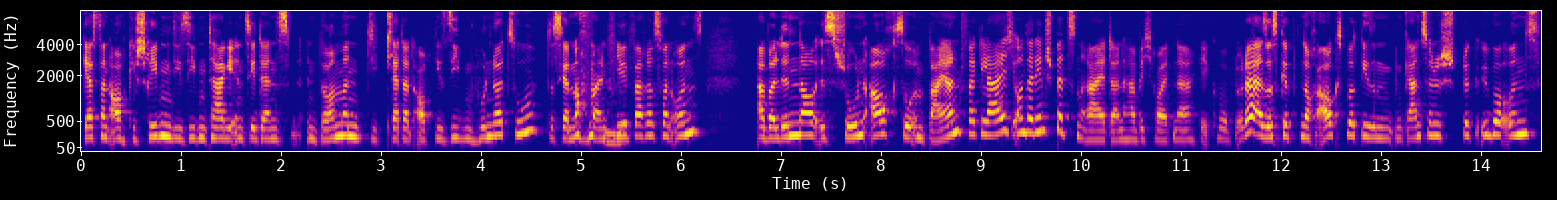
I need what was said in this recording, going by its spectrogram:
gestern auch geschrieben, die sieben Tage Inzidenz in Dortmund, die klettert auf die 700 zu. Das ist ja noch mal ein mhm. Vielfaches von uns. Aber Lindau ist schon auch so im Bayern-Vergleich unter den Spitzenreitern, habe ich heute nachgeguckt, oder? Also es gibt noch Augsburg, die sind ein ganz schönes Stück über uns.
